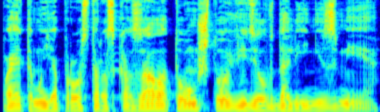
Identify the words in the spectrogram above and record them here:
поэтому я просто рассказал о том, что видел в долине змея.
